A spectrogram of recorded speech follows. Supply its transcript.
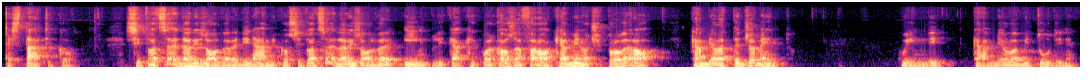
è statico. Situazione da risolvere è dinamico. Situazione da risolvere implica che qualcosa farò, che almeno ci proverò. Cambia l'atteggiamento. Quindi cambia l'abitudine.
